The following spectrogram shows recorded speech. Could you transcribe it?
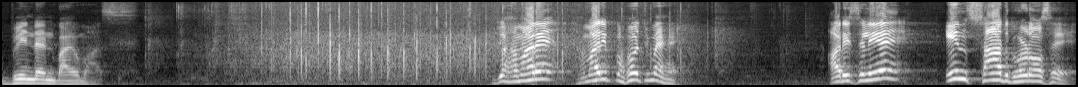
विंड एंड बायोमास। जो हमारे, हमारी पहुँच में है, और इसलिए इन सात घोड़ों से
